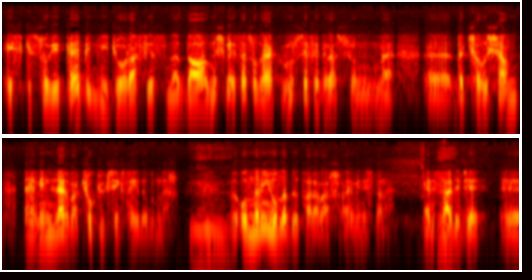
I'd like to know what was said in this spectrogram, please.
eski Sovyetler Birliği coğrafyasına dağılmış ve esas olarak Rusya Federasyonu'na e, da çalışan Ermeniler var. Çok yüksek sayıda bunlar. Hmm. Ve onların yolladığı para var Ermenistan'a. Yani evet. sadece e,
